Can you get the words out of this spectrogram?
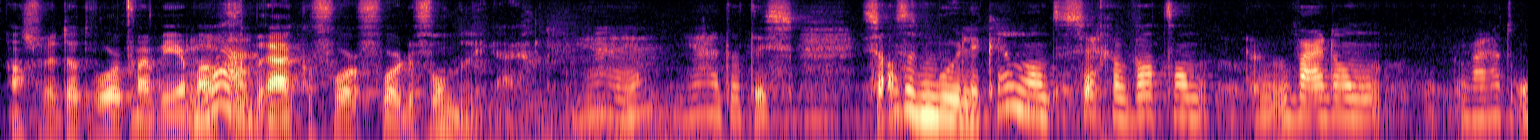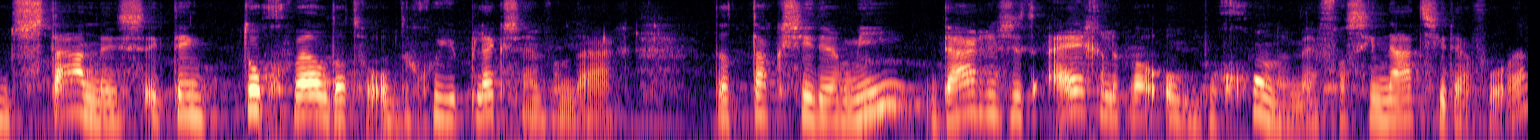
als we dat woord maar weer mogen Ja. gebruiken, voor, voor de vondeling eigenlijk? Ja, ja dat is, het is altijd moeilijk, hè? want te zeggen wat dan, waar, dan, waar het ontstaan is. Ik denk toch wel dat we op de goede plek zijn vandaag. Dat taxidermie, daar is het eigenlijk wel op begonnen, mijn fascinatie daarvoor. Wat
